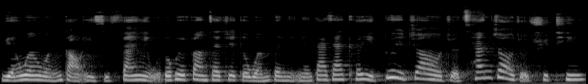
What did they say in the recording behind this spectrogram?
原文文稿以及翻译，我都会放在这个文本里面，大家可以对照着、参照着去听。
